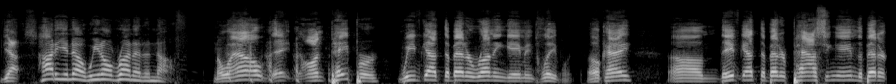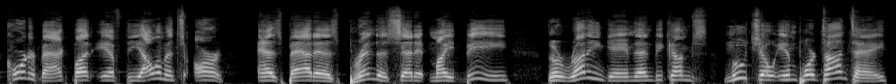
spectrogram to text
Yes. How do you know? We don't run it enough. No, Well, they, on paper, we've got the better running game in Cleveland. Okay, um, they've got the better passing game, the better quarterback. But if the elements are as bad as Brinda said it might be, the running game then becomes mucho importante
